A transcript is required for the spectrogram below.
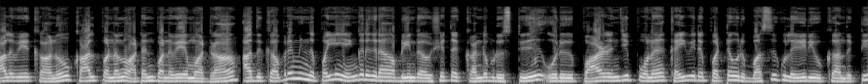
ஆளவே காணும். கால் பண்ணாலும் அட்டன் பண்ணவே மாட்டான் அதுக்கப்புறம் இந்த பையன் எங்க இருக்கிறான் அப்படின்ற விஷயத்த கண்டுபிடிச்சிட்டு ஒரு பாழஞ்சி போன கைவிடப்பட்ட ஒரு பஸ்ஸுக்குள்ள ஏறி உட்காந்துட்டு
